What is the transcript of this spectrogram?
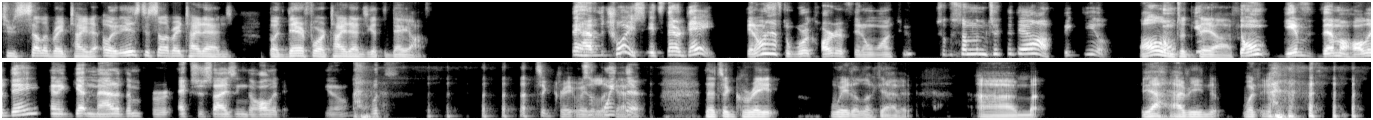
to celebrate tight end. Oh, it is to celebrate tight ends, but therefore tight ends get the day off. They have the choice. It's their day. They don't have to work harder if they don't want to. So some of them took the day off. Big deal. All of them took the day off. Don't give them a holiday and get mad at them for exercising the holiday. You know what's That's a great way to look at there. it. That's a great way to look at it. Um, yeah, I mean, what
